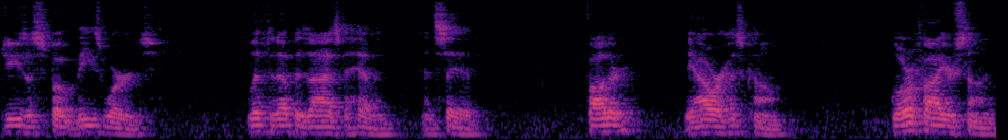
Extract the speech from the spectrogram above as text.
Jesus spoke these words, lifted up his eyes to heaven, and said, Father, the hour has come. Glorify your Son,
